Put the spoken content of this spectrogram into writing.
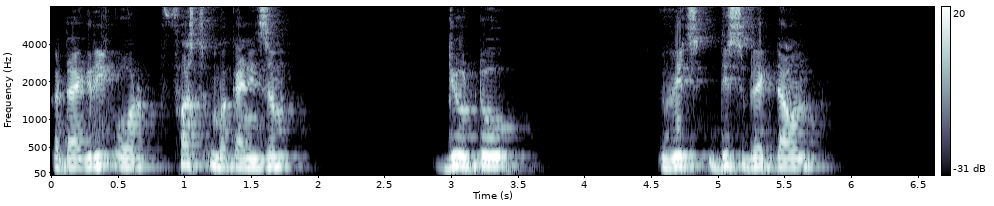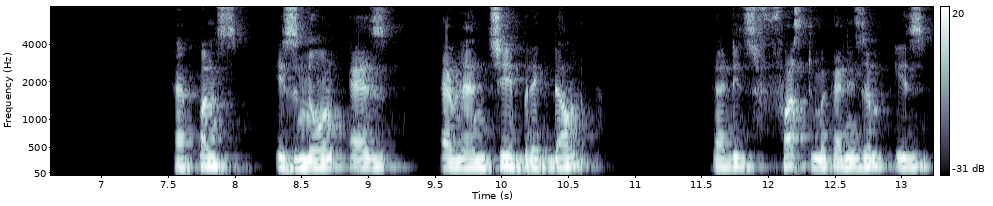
category or first mechanism due to which this breakdown happens is known as avalanche breakdown that is first mechanism is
